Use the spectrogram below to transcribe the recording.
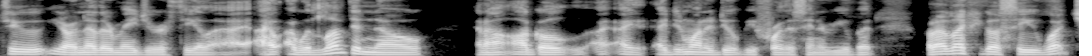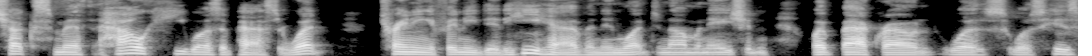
to you know another major theology I, I, would love to know and i'll, I'll go I, I I didn't want to do it before this interview but but i'd like to go see what chuck smith how he was a pastor what training if any did he have and in what denomination what background was was his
